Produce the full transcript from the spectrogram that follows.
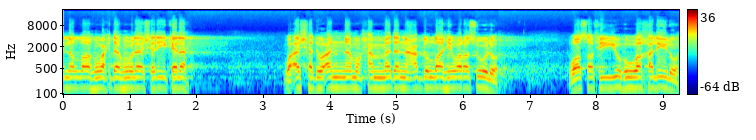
إلا الله وحده لا شريك له. وأشهد أن محمدا عبد الله ورسوله وصفيه وخليله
